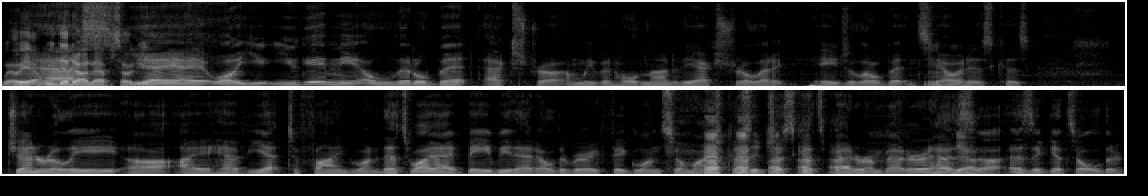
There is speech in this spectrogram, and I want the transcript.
Well, yeah, we did it on episode. Yeah, Yeah, yeah, yeah. Well, you you gave me a little bit extra, and we've been holding on to the extra to let it age a little bit and see how Mm-hmm. it is. Because generally, uh, I have yet to find one. That's why I baby that elderberry fig one so much because it just gets better and better as Yeah. uh, as it gets older.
